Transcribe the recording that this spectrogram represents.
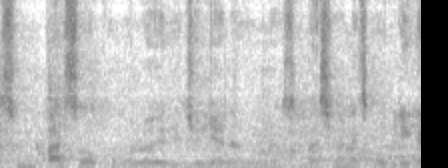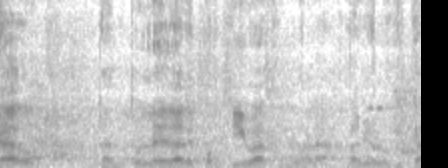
Es un paso, como lo he dicho ya en algunas ocasiones, obligado. Tanto la edad deportiva como la, biológica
